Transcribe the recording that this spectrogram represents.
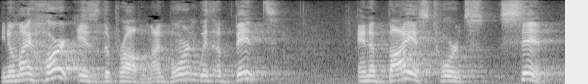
You know, my heart is the problem. I'm born with a bent and a bias towards sin.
